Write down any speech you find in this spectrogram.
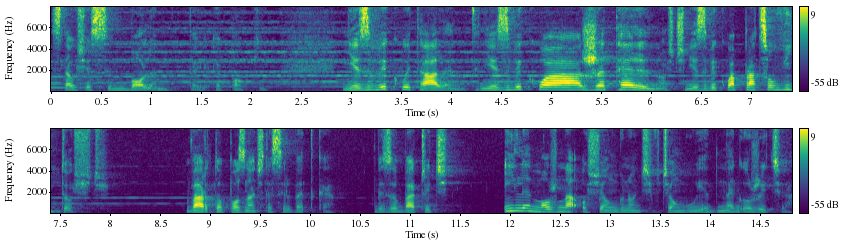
stał się symbolem tej epoki. Niezwykły talent, niezwykła rzetelność, niezwykła pracowitość. Warto poznać tę sylwetkę, by zobaczyć, ile można osiągnąć w ciągu jednego życia.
